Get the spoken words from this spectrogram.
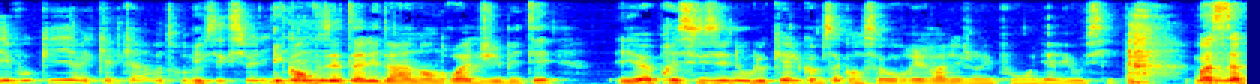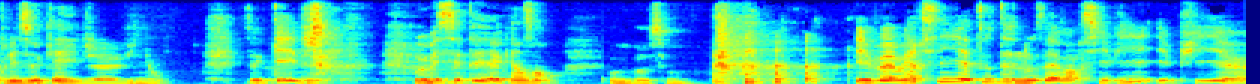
évoquer avec quelqu'un votre homosexualité. Et quand vous êtes allé dans un endroit LGBT, et euh, précisez-nous lequel, comme ça quand ça ouvrira, les gens ils pourront y aller aussi. Moi ça s'appelait The Cage à Avignon. The Cage. oui, mais c'était il y a 15 ans. Oui bah c'est bon. Et ben merci à tous de nous avoir suivis et puis euh,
